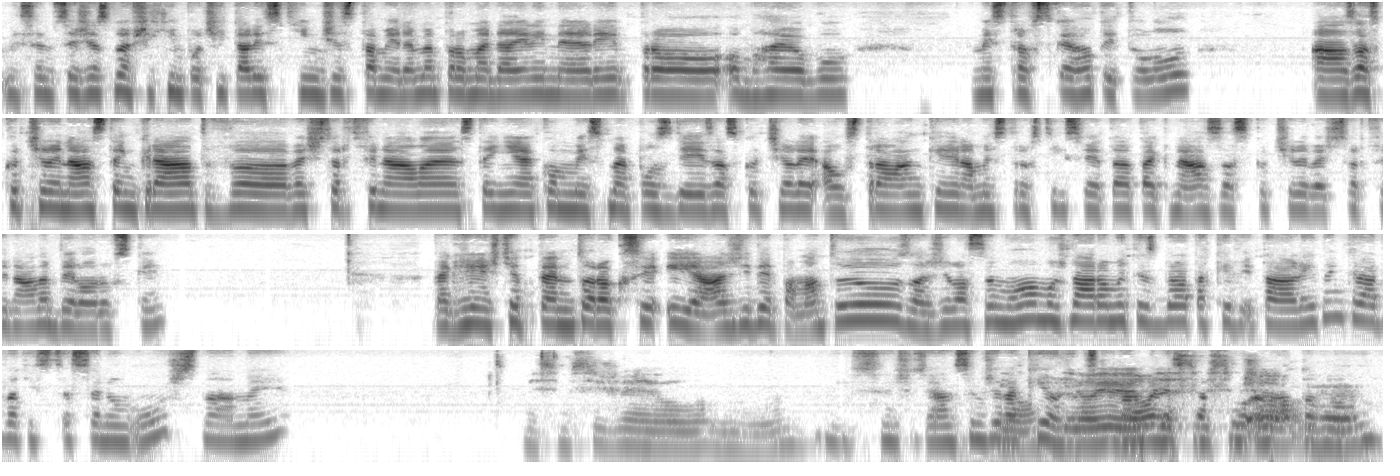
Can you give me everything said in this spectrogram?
myslím si, že jsme všichni počítali s tím, že tam jedeme pro medaily, ne pro obhajobu mistrovského titulu. A zaskočili nás tenkrát v, ve čtvrtfinále, stejně jako my jsme později zaskočili Australanky na mistrovství světa, tak nás zaskočili ve čtvrtfinále Bělorusky. Takže ještě tento rok si i já živě pamatuju, zažila jsem ho, možná Romy, ty jsi byla taky v Itálii tenkrát 2007 už s námi. Myslím si, že jo. Myslím, že, já myslím, že jo, taky jo. Jo, jo, jo, já si myslím, že jo. Mhm.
